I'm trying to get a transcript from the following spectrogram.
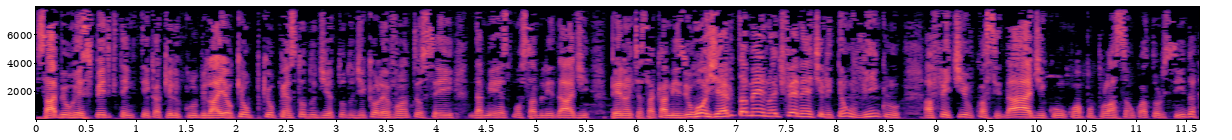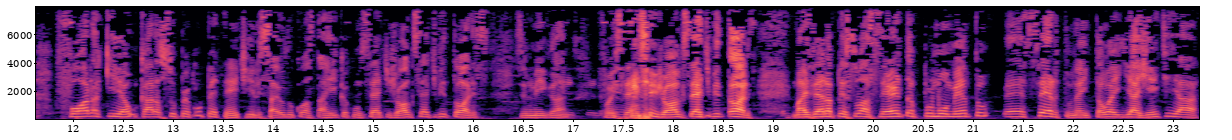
sabe o respeito que tem que ter com aquele clube lá. E é o que eu, que eu penso todo dia. Todo dia que eu levanto eu sei da minha responsabilidade perante essa camisa. E o Rogério também não é diferente. Ele tem um vínculo afetivo com a cidade, com, com a população, com a torcida, fora que é um cara super competente. Ele saiu do Costa Rica com sete jogos, sete vitórias, se não me engano. Foi sete jogos, sete vitórias. Mas era a pessoa certa por momento é, certo, né? Então e a gente a,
